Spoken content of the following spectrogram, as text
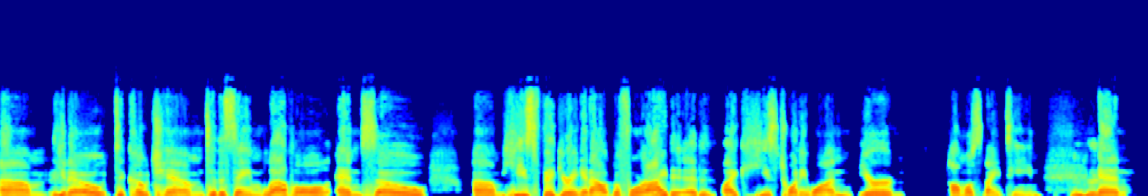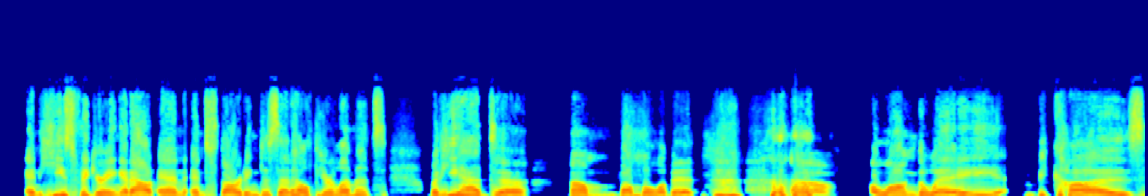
um, you know, to coach him to the same level. And so um, he's figuring it out before I did. Like he's 21, you're almost 19, mm-hmm. and and he's figuring it out and and starting to set healthier limits. But he had to um, bumble a bit um, along the way because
